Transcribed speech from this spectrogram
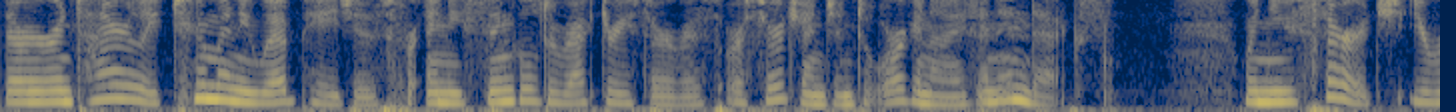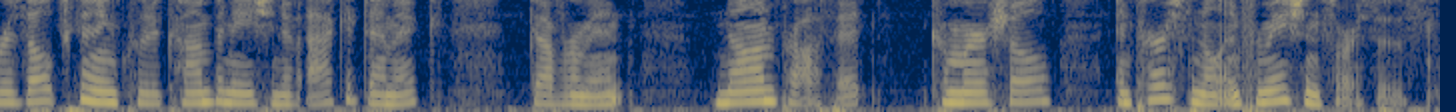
There are entirely too many web pages for any single directory service or search engine to organize and index. When you search, your results can include a combination of academic, government, nonprofit, commercial, and personal information sources.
